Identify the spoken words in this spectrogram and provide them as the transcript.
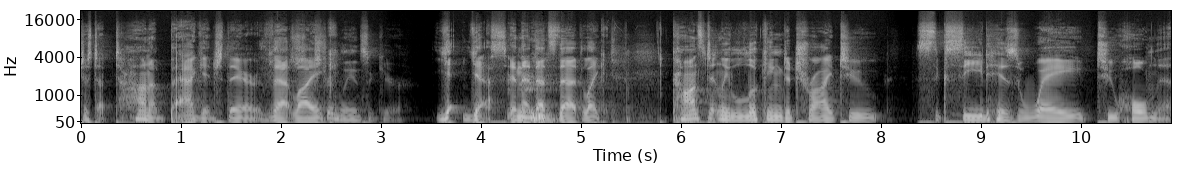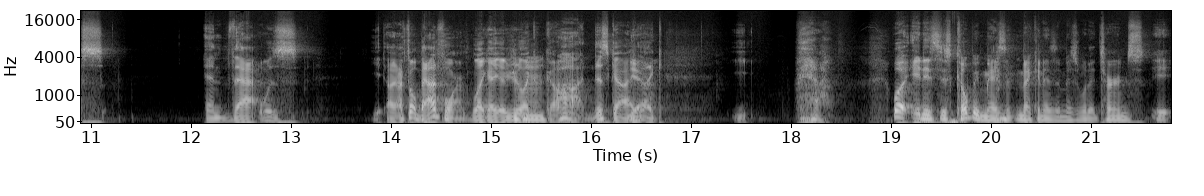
just a ton of baggage there that like Extremely insecure. yeah, yes, and that, that's that like constantly looking to try to succeed his way to wholeness, and that was I I felt bad for him. Like I, you're like mm-hmm. God, this guy Yeah. like Yeah. Well, and it is this coping mes- mechanism is what it turns i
